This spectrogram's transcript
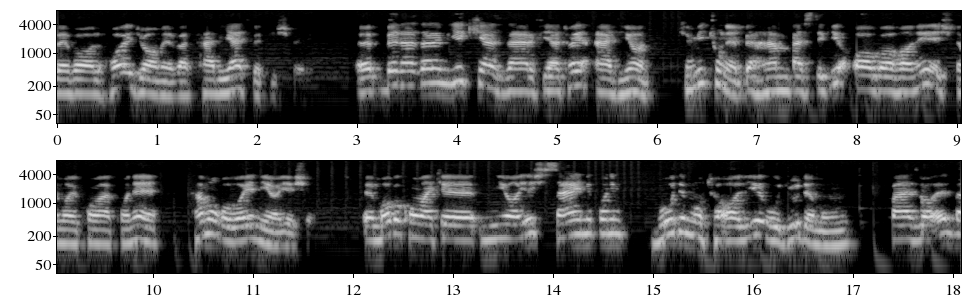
روال های جامعه و طبیعت به پیش بریم. به نظرم یکی از ظرفیت های ادیان که می‌تونه به همبستگی آگاهانه اجتماعی کمک کنه همون قوای نیایشه. ما با کمک نیایش سعی می‌کنیم بود متعالی وجودمون فضائل و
